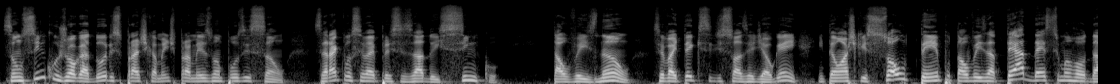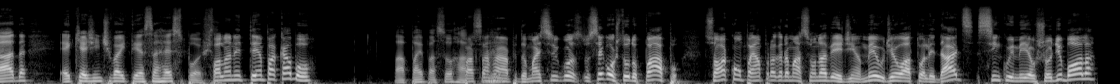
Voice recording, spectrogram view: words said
São cinco jogadores praticamente para a mesma posição. Será que você vai precisar dos cinco? Talvez não. Você vai ter que se desfazer de alguém? Então acho que só o tempo, talvez até a décima rodada, é que a gente vai ter essa resposta. falando em tempo, acabou. Papai passou rápido. Passa viu? rápido. Mas se você gostou do papo, só acompanhar a programação da Verdinha. Meio dia o Atualidades, 5 e meia o Show de Bola,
